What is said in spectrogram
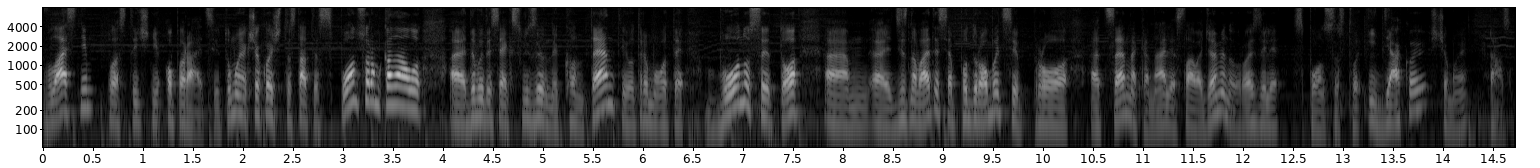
власні пластичні операції. Тому, якщо хочете стати спонсором каналу, е, дивитися ексклюзивний контент і отримувати бонуси, то е, е, дізнавайтеся подробиці про е, це на каналі Слава Дьомін у розділі спонсорство. І дякую, що ми разом.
